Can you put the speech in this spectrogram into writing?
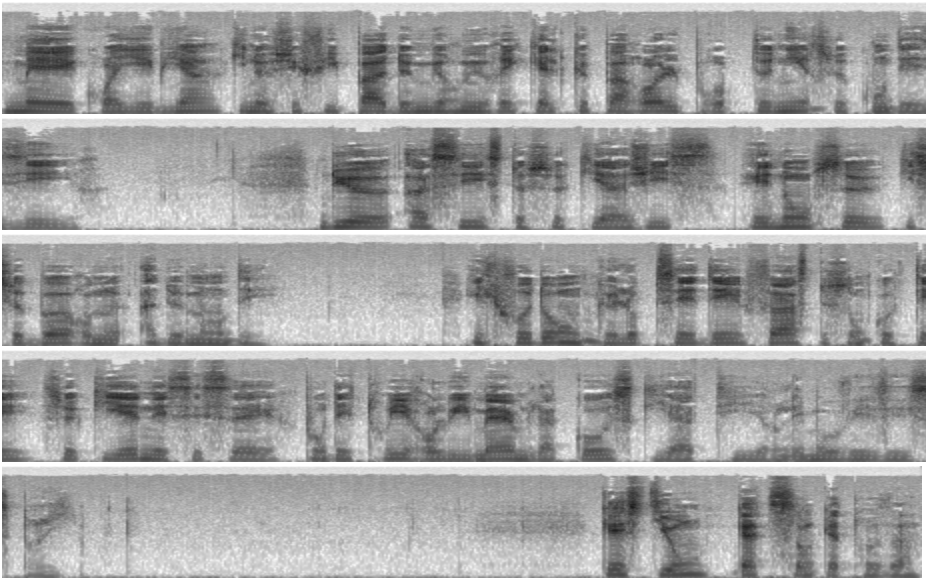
mais croyez bien qu'il ne suffit pas de murmurer quelques paroles pour obtenir ce qu'on désire. Dieu assiste ceux qui agissent et non ceux qui se bornent à demander. Il faut donc que l'obsédé fasse de son côté ce qui est nécessaire pour détruire en lui-même la cause qui attire les mauvais esprits. Question 480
